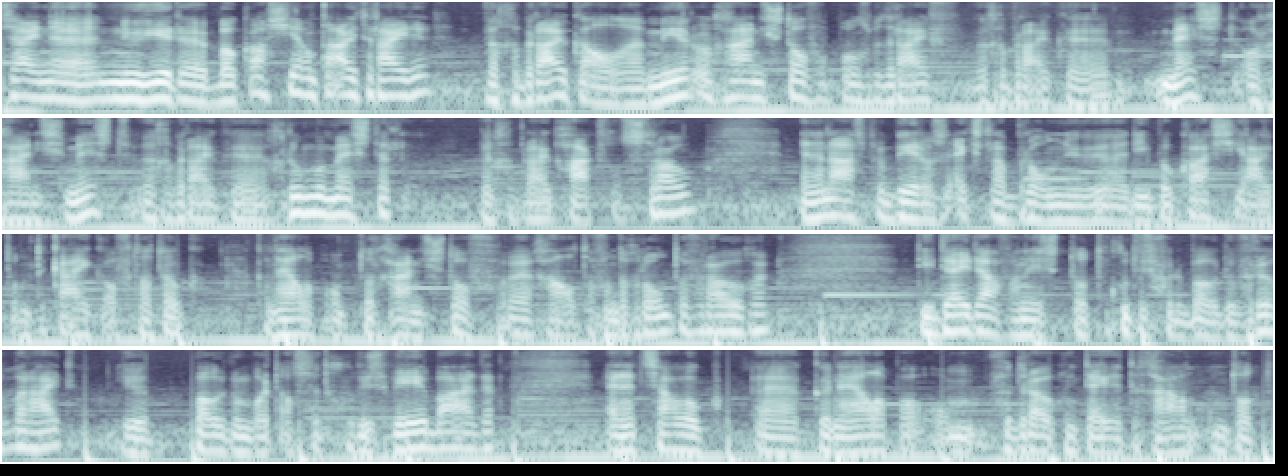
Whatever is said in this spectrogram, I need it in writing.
Zijn uh, nu hier de bokashi aan het uitrijden. We gebruiken al uh, meer organisch stof op ons bedrijf. We gebruiken mest, organische mest. We gebruiken groenbemester. We gebruiken haakselstro. En daarnaast proberen we als extra bron nu die bokashi uit om te kijken of dat ook kan helpen om het organisch stofgehalte van de grond te verhogen. Het idee daarvan is dat het goed is voor de bodemvruchtbaarheid. Je bodem wordt als het goed is weerbaarder. En het zou ook kunnen helpen om verdroging tegen te gaan, omdat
